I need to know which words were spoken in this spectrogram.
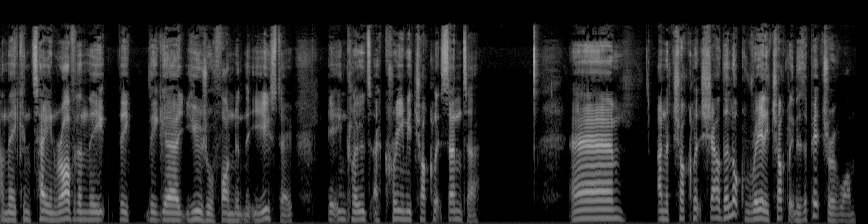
and they contain rather than the the the uh, usual fondant that you used to, it includes a creamy chocolate centre. Um, and a chocolate shell. They look really chocolate. There's a picture of one.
